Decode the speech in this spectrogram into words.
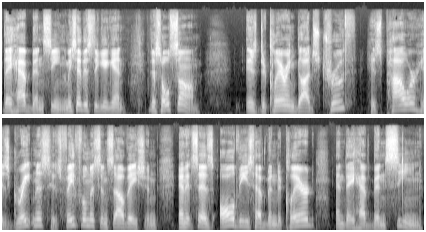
They have been seen. Let me say this thing again. This whole psalm is declaring God's truth, his power, his greatness, his faithfulness, and salvation. And it says, All these have been declared and they have been seen.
